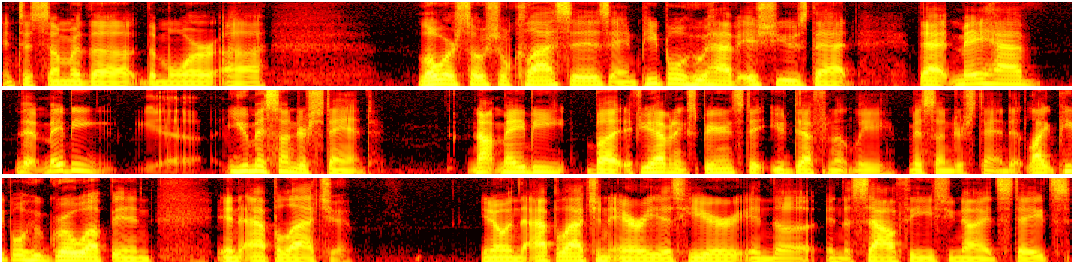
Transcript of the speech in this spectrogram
into some of the the more uh, lower social classes and people who have issues that that may have that maybe you misunderstand. Not maybe, but if you haven't experienced it, you definitely misunderstand it. Like people who grow up in in Appalachia, you know, in the Appalachian areas here in the in the southeast United States,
